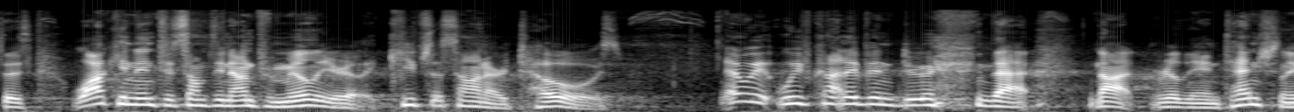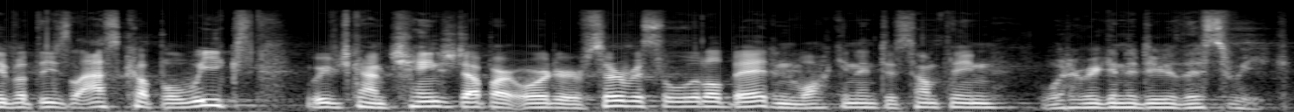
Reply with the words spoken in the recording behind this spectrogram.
says walking into something unfamiliar like, keeps us on our toes. And we, have kind of been doing that, not really intentionally, but these last couple weeks, we've kind of changed up our order of service a little bit and walking into something, what are we going to do this week?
